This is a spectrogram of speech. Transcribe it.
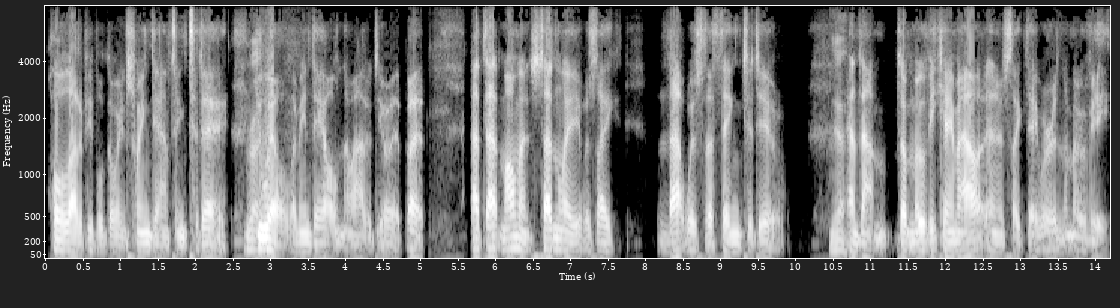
whole lot of people going swing dancing today. Right. You will. I mean, they all know how to do it, but at that moment, suddenly it was like that was the thing to do, Yeah. and that the movie came out, and it's like they were in the movie,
